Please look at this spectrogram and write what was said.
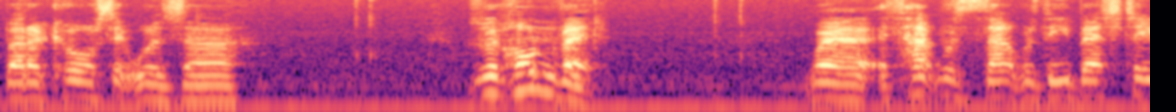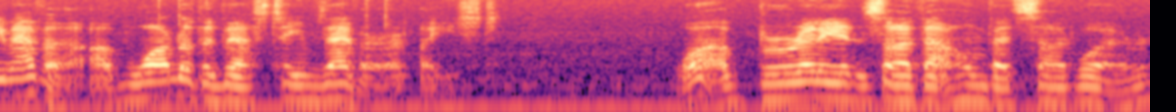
But of course, it was uh, it was with Honved, where that was that was the best team ever, uh, one of the best teams ever, at least. What a brilliant side that Honved side were.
